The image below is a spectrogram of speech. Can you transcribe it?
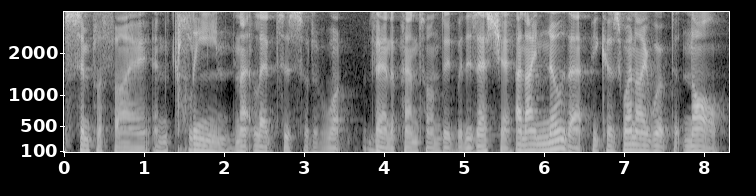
simplify and clean. And that led to sort of what Verner Panton did with his S-chair. And I know that because when I worked at Knoll,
